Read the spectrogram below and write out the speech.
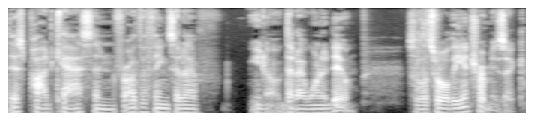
this podcast and for other things that I've, you know, that I want to do. So let's roll the intro music.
